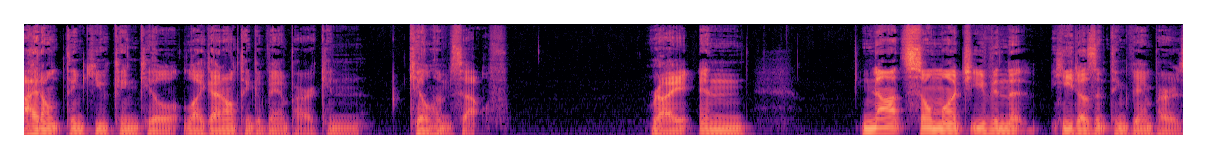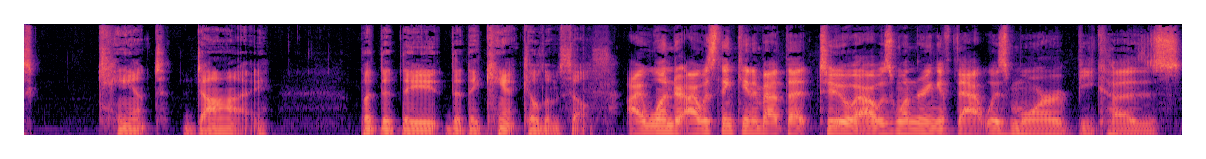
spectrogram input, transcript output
I don't think you can kill like I don't think a vampire can kill himself. Right? And not so much even that he doesn't think vampires can't die, but that they that they can't kill themselves. I wonder. I was thinking about that too. I was wondering if that was more because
